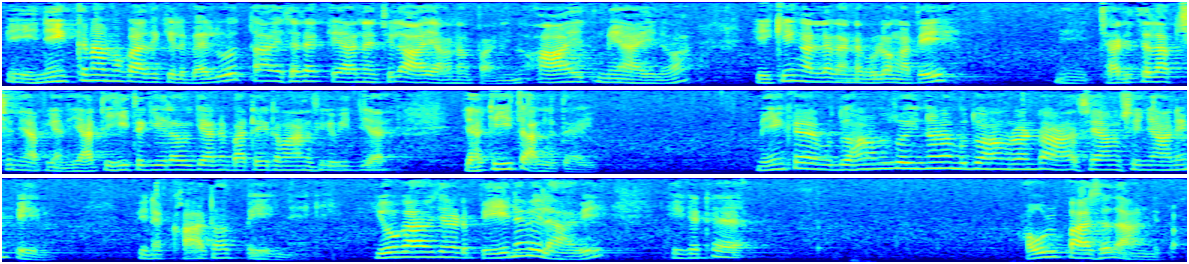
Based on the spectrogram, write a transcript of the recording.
මේ එන එක නම මොකද්ද කියලා බැලුවොත් ආයතරක් යා නැතිලා ආයානපනින. ආයෙත් මෙයා එනවා. ඒකෙන් අල්ල ගන්න පුළුවන් අපේ මේ චරිත ලක්ෂණ අපි කියන්නේ යටිහිත කියලා කියන්නේ බටේට මානසික විද්‍යාව යටිහිත අල්ලතයි. මේක බුදුහාමුදුරුවෝ ඉන්නවනම් බුදුහාමුදුරන්ට ආශයම්ස ඥාණයෙන් පේනවා. වෙන කාටවත් පේන්නේ නැහැ. යෝගාවචරයට පේන වෙලාවේ ඒකට අවුල් පාස දාන්න එපා.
